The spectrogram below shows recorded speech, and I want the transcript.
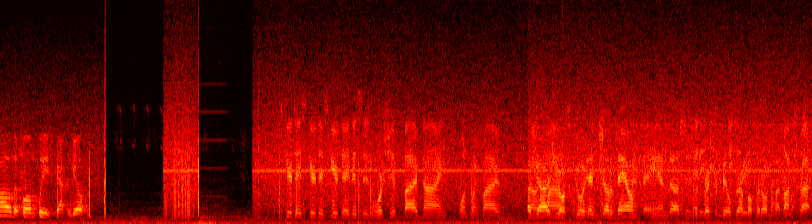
Give call on the phone, please, Captain Gill. Security, security, security. This is Warship 59, 1.5. Uh, guys, you all can go ahead and shut them down, and uh, as soon as the pressure builds up, I'll put it on the high beam. Foxtrot.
